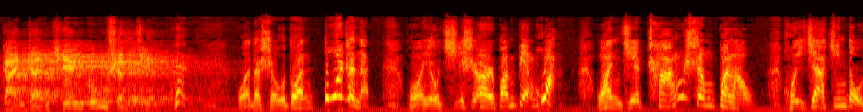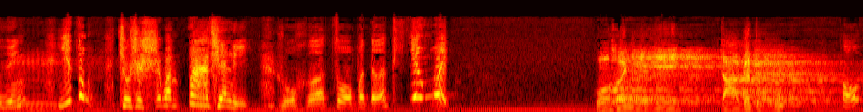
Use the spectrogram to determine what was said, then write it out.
敢占天宫圣境？哼，我的手段多着呢，我有七十二般变化，万劫长生不老，会驾筋斗云，一动就是十万八千里，如何做不得天位？我和你打个赌。哦，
